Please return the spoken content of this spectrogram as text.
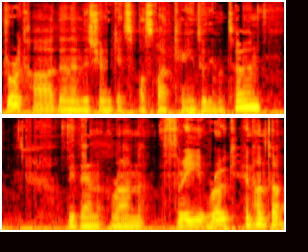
draw a card, and then this unit gets plus 5k until the end of the turn. We then run three Rogue Headhunter.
